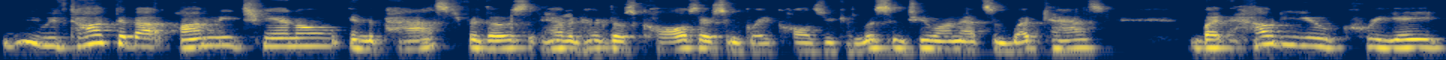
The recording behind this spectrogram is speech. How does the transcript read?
We've talked about omni-channel in the past. For those that haven't heard those calls, there's some great calls you can listen to on that, some webcasts. But how do you create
